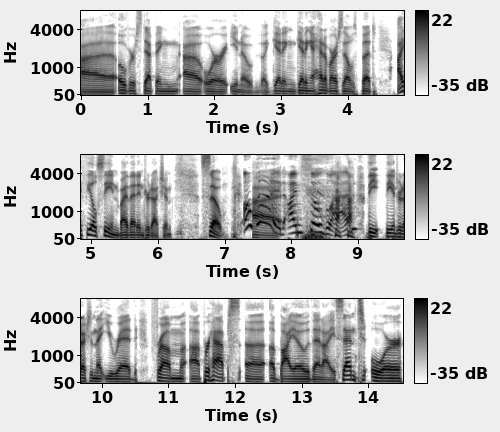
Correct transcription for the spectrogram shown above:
uh, overstepping uh, or you know like getting getting ahead of ourselves. But I feel seen by that introduction. So. oh, uh, good. I'm so glad. the the introduction that you read from uh, perhaps uh, a bio that I sent or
